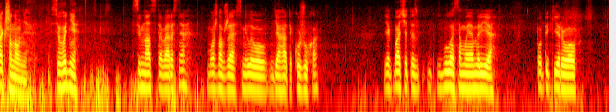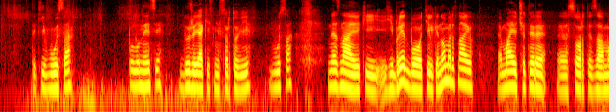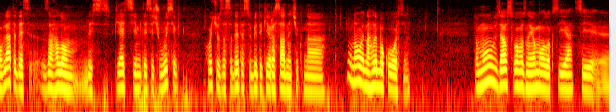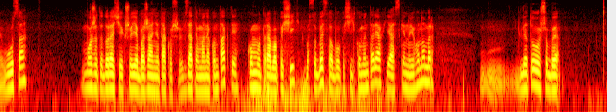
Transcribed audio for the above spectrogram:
Так, шановні, сьогодні 17 вересня, можна вже сміливо вдягати кожуха. Як бачите, збулася моя мрія. Попікірував такі вуса полуниці, дуже якісні сортові вуса. Не знаю, який гібрид, бо тільки номер знаю. Е, Маю 4 сорти замовляти, десь загалом десь 5-7 тисяч вусів. Хочу засадити собі такий розсадничок на, ну, на, на глибоку осінь. Тому взяв свого знайомого Олексія ці е, вуса. Можете, до речі, якщо є бажання, також взяти в мене контакти. Кому треба, пишіть особисто або пишіть в коментарях. Я скину його номер для того, щоб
